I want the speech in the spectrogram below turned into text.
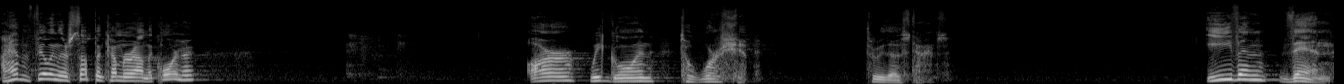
I have a feeling there's something coming around the corner. Are we going to worship through those times? Even then,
